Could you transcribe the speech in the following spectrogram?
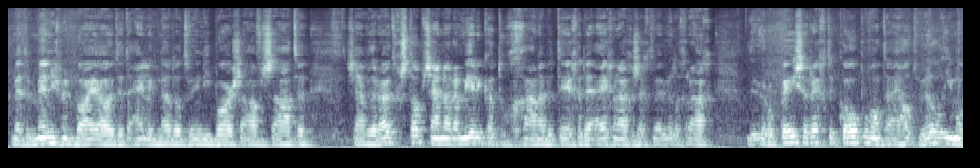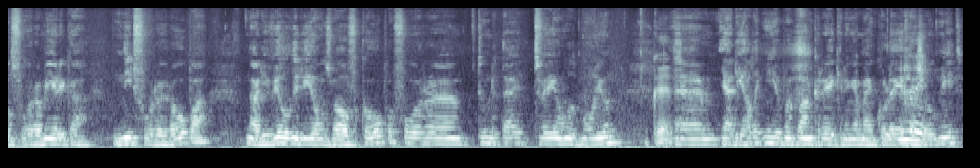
met een management buyout uiteindelijk nadat we in die bar s'avonds zaten, zijn we eruit gestapt. Zijn naar Amerika toe gegaan, hebben tegen de eigenaar gezegd wij willen graag de Europese rechten kopen. Want hij had wel iemand voor Amerika, niet voor Europa. Nou, die wilde die ons wel verkopen voor eh, toen de tijd 200 miljoen. Oké. Ehm, ja, die had ik niet op mijn bankrekening en mijn collega's Nee. ook niet.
